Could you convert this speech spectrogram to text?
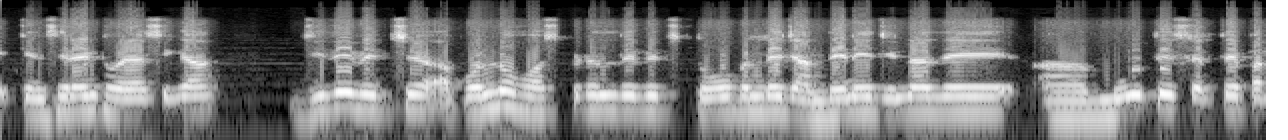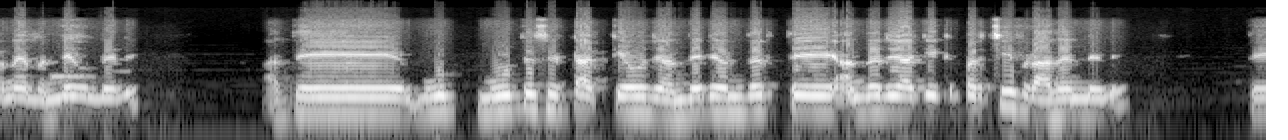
ਇੱਕ ਇਨਸੀਡੈਂਟ ਹੋਇਆ ਸੀਗਾ, ਜਿਹਦੇ ਵਿੱਚ ਅਪੋਲੋ ਹਸਪੀਟਲ ਦੇ ਵਿੱਚ ਦੋ ਬੰਦੇ ਜਾਂਦੇ ਨੇ, ਜਿਨ੍ਹਾਂ ਦੇ ਮੂੰਹ ਤੇ ਸਿਰ ਤੇ ਪਰਨੇ ਬੰਨੇ ਹੁੰਦੇ ਨੇ। ਅਤੇ ਮੂੰਹ ਮੂੰਹ ਤੇ ਸਿਰ ਢੱਕ ਕੇ ਉਹ ਜਾਂਦੇ ਨੇ ਅੰਦਰ ਤੇ ਅੰਦਰ ਜਾ ਕੇ ਇੱਕ ਪਰਚੀ ਫੜਾ ਦਿੰਦੇ ਨੇ। ਤੇ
